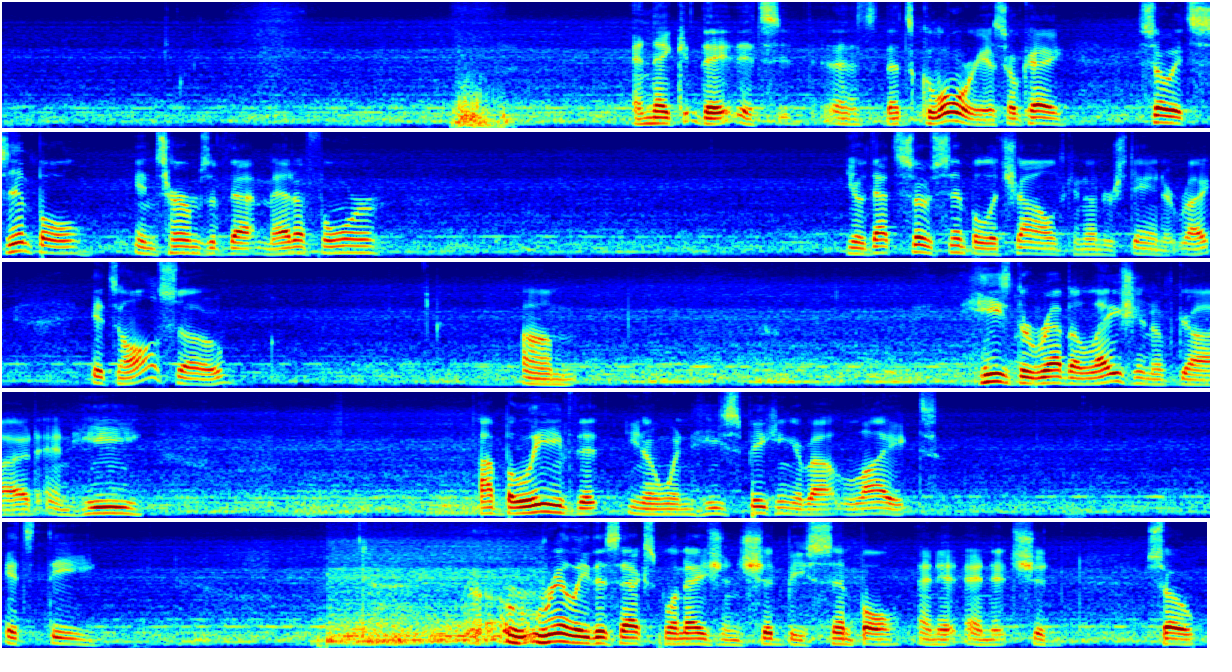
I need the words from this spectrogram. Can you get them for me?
And they, they it's that's, that's glorious. Okay, so it's simple in terms of that metaphor. You know, that's so simple a child can understand it, right? It's also um, he's the revelation of God, and he. I believe that you know when he's speaking about light, it's the really this explanation should be simple and it and it should so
